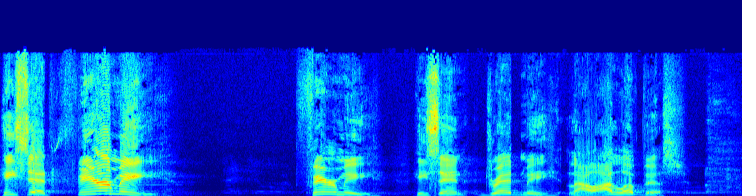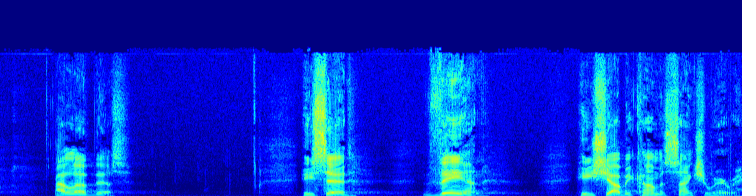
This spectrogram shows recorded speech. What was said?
He said, Fear me. Fear me. He's saying, Dread me. Now, I love this. I love this. He said, Then he shall become a sanctuary.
